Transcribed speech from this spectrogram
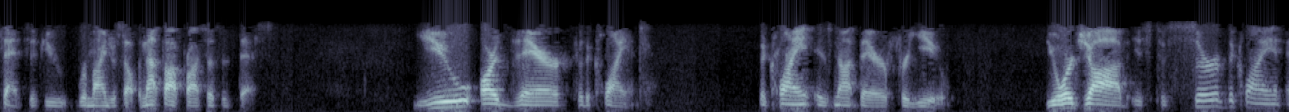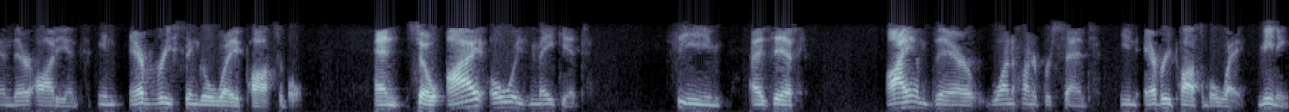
sense if you remind yourself. And that thought process is this. You are there for the client the client is not there for you. Your job is to serve the client and their audience in every single way possible. And so I always make it seem as if I am there 100% in every possible way. Meaning,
